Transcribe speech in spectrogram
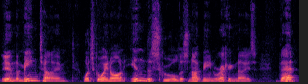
In the meantime, what's going on in the school that's not being recognized, that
